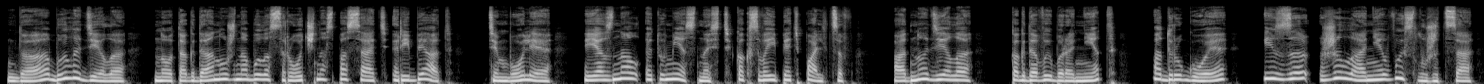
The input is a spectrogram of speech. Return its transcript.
«Да, было дело, но тогда нужно было срочно спасать ребят. Тем более, я знал эту местность, как свои пять пальцев. Одно дело, когда выбора нет, а другое – из-за желания выслужиться.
